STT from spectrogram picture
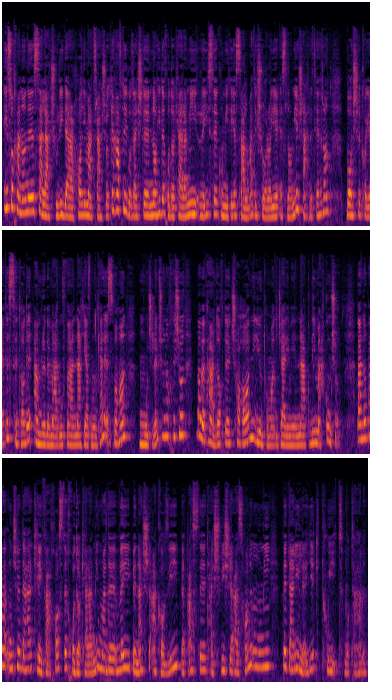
این سخنان سلحشوری در حالی مطرح شد که هفته گذشته ناهید خداکرمی رئیس کمیته سلامت شورای اسلامی شهر تهران با شکایت ستاد امر به معروف و نهی از منکر اصفهان مجرم شناخته شد و به پرداخت چهار میلیون تومان جریمه نقدی محکوم شد. بنابر اونچه در کیفرخواست خداکرمی اومده وی به نشر اکاذیب به قصد تشویش اذهان عمومی به دلیل یک توییت متهمه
